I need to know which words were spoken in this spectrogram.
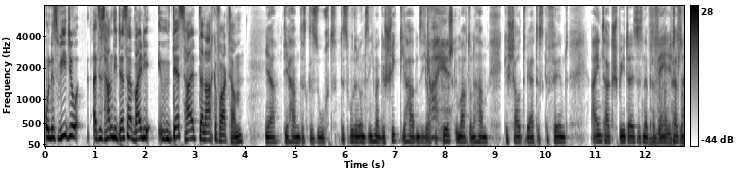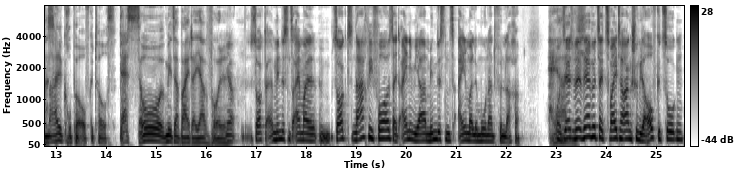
Und das Video, also das haben die deshalb, weil die äh, deshalb danach gefragt haben. Ja, die haben das gesucht. Das wurde uns nicht mal geschickt. Die haben sich auf die Pirsch gemacht und haben geschaut, wer hat das gefilmt. Einen Tag später ist es in der Person. Personalgruppe aufgetaucht. Das so, Mitarbeiter, jawohl. Ja, sorgt mindestens einmal, sorgt nach wie vor seit einem Jahr mindestens einmal im Monat für einen Lacher. Und selbst, wer, wer wird seit zwei Tagen schon wieder aufgezogen?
